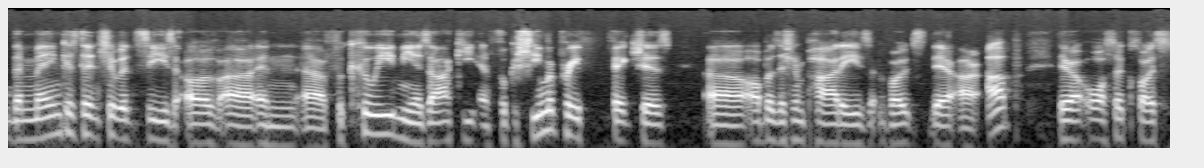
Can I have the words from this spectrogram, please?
the main constituencies of uh, in uh, Fukui, Miyazaki, and Fukushima prefectures, uh, opposition parties' votes there are up. There are also close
